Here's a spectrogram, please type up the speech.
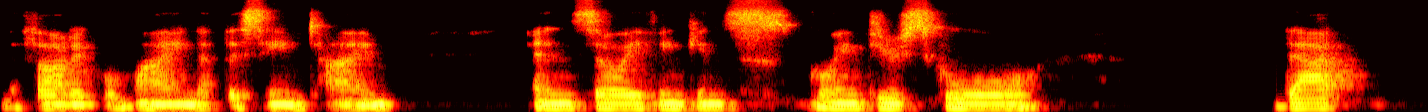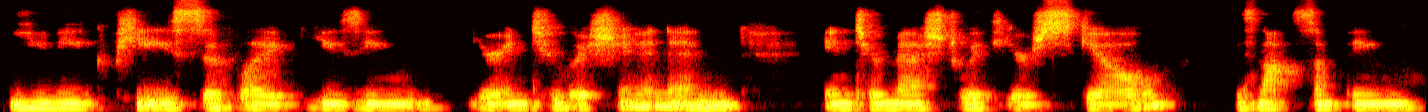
methodical mind at the same time and so i think in going through school that unique piece of like using your intuition and intermeshed with your skill is not something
